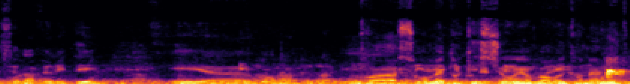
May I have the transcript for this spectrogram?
c'est la vérité. Et voilà, on va se remettre en question et on va retourner à notre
